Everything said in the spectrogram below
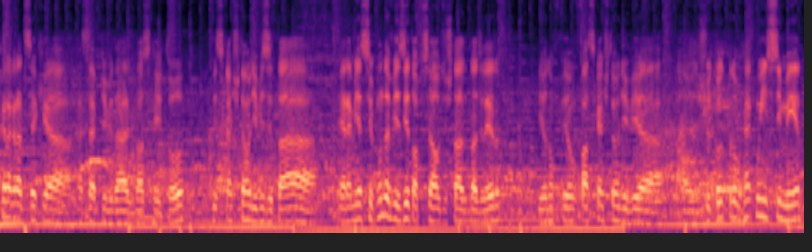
eu quero agradecer aqui a receptividade do nosso reitor. Fiz questão de visitar, era a minha segunda visita oficial do Estado brasileiro e eu, não, eu faço questão de vir ao Instituto pelo reconhecimento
